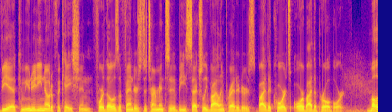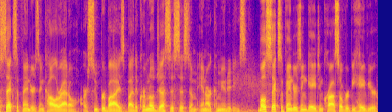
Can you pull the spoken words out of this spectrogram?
via community notification for those offenders determined to be sexually violent predators by the courts or by the parole board. Most sex offenders in Colorado are supervised by the criminal justice system in our communities. Most sex offenders engage in crossover behavior,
